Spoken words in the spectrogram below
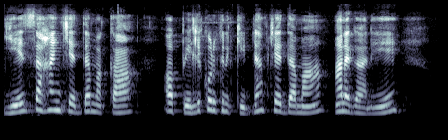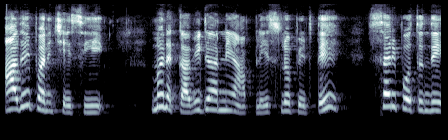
ఏం సహాయం చేద్దామక్క ఆ పెళ్ళి కొడుకుని కిడ్నాప్ చేద్దామా? అనగానే అదే పని చేసి మన కవి గారిని ఆ ప్లేస్లో పెడితే సరిపోతుంది.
